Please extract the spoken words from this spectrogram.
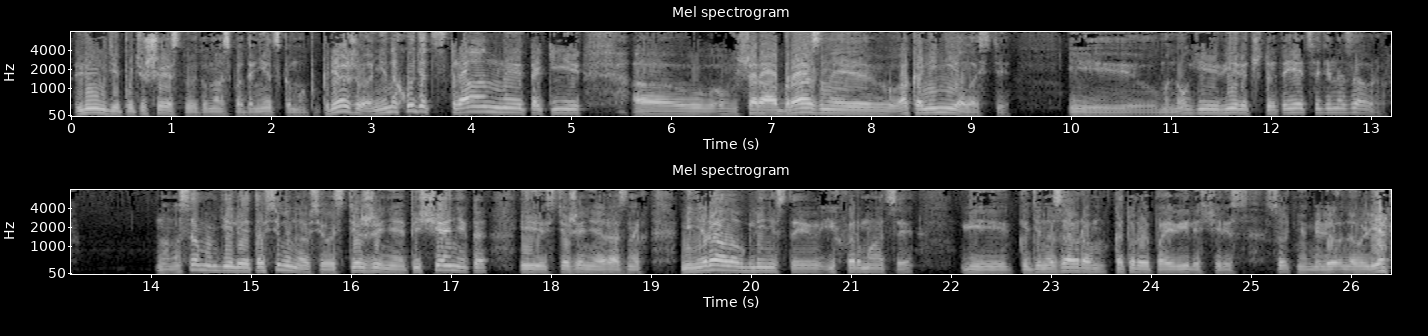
люди путешествуют у нас по Донецкому кряжу, они находят странные такие э, шарообразные окаменелости. И многие верят, что это яйца динозавров. Но на самом деле это всего-навсего стяжение песчаника и стяжение разных минералов глинистой их формации – и к динозаврам, которые появились через сотню миллионов лет,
